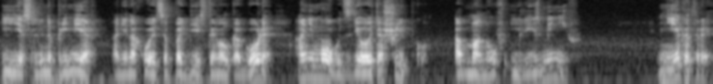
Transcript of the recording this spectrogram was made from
и если, например, они находятся под действием алкоголя, они могут сделать ошибку, обманув или изменив. Некоторые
